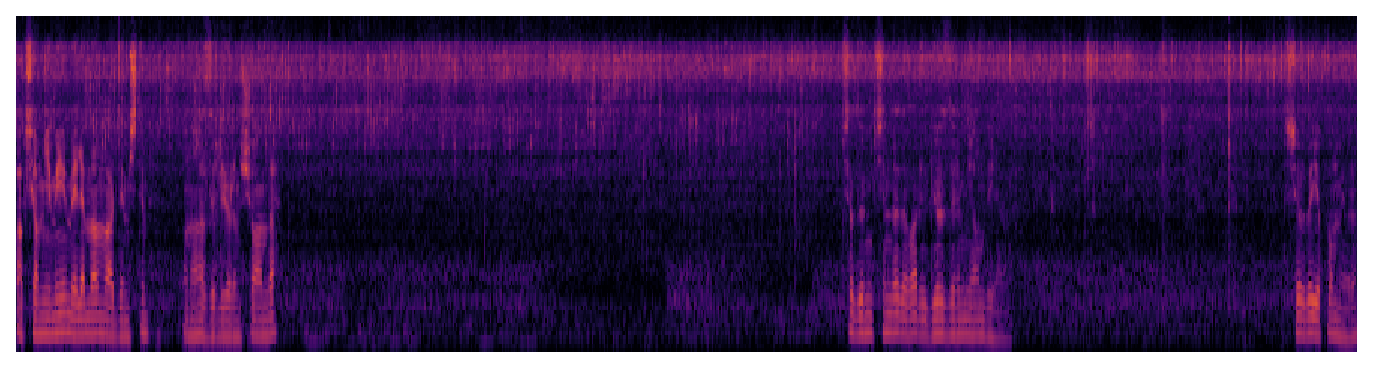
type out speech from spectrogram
Akşam yemeği melemen var demiştim. Onu hazırlıyorum şu anda. Çadırın içinde de var ya gözlerim yandı ya. Dışarıda yapamıyorum.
